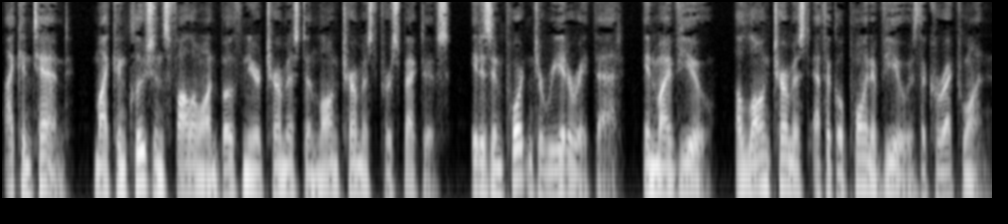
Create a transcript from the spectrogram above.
I contend, my conclusions follow on both near termist and long termist perspectives, it is important to reiterate that, in my view, a long termist ethical point of view is the correct one.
